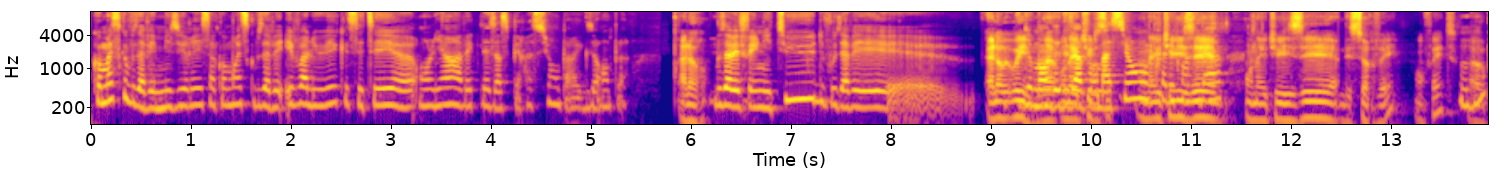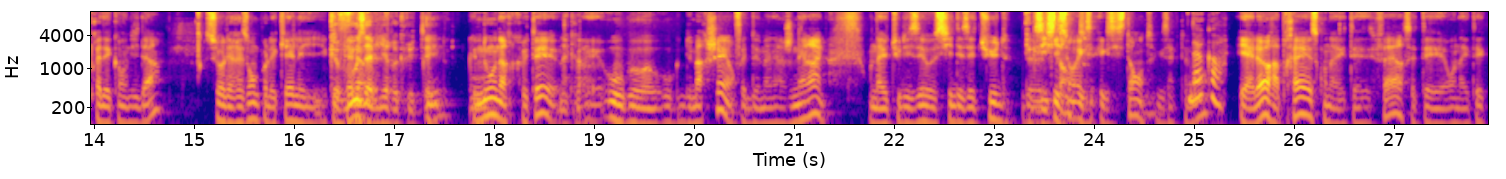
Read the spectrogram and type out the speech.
Comment est-ce que vous avez mesuré ça? Comment est-ce que vous avez évalué que c'était euh, en lien avec les aspirations, par exemple? Alors, Vous avez fait une étude, vous avez euh, Alors oui, Demander des utilisé- informations on a des utilisé, candidats? on a utilisé des surveys en fait euh, Mhm. auprès des candidats sur les raisons pour lesquelles Que vous aviez recruté. que nous on a recruté D'accord. euh, ou, ou- ou du marché en fait de manière générale. On a utilisé aussi des études de- qui sont Existantes. ex- existantes exactement. D'accord. Et alors après, ce qu'on a été faire, c'était on a été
